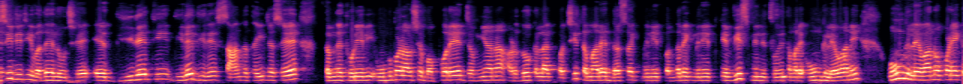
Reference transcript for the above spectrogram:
એસિડિટી વધેલું છે, એ ધીરેથી, ધીરે ધીરે શાંત થઈ જશે. તમને થોડી એવી ઊંઘ પણ આવશે. બપોરે જમ્યાના અડધો કલાક પછી તમારે દસેક મિનિટ, પંદરેક મિનિટ કે વીસ મિનિટ સુધી તમારે ઊંઘ લેવાની. ઊંઘ લેવાનો પણ એક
